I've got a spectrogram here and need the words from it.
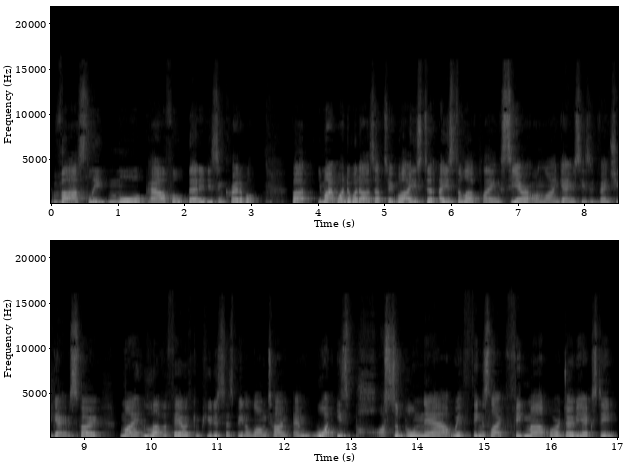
vastly more powerful that it is incredible. But you might wonder what I was up to. Well, I used to I used to love playing Sierra online games, these adventure games. So my love affair with computers has been a long time. And what is possible now with things like Figma or Adobe XD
